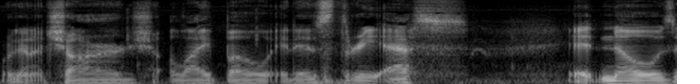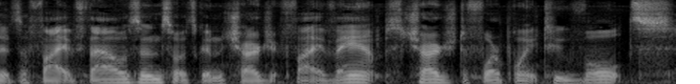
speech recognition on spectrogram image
We're going to charge a LiPo. It is 3S. It knows it's a 5000, so it's going to charge at 5 amps, charge to 4.2 volts.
